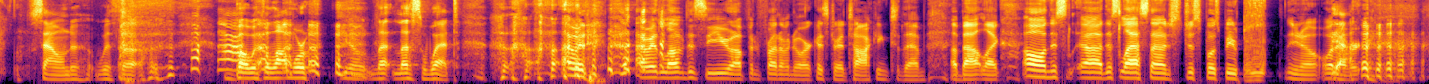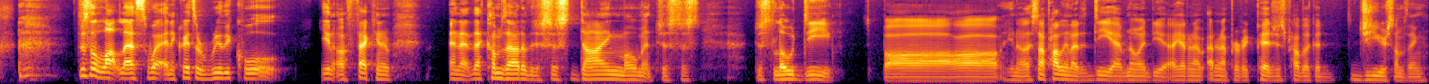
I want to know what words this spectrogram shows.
sound with uh but with a lot more you know le- less wet. I would I would love to see you up in front of an orchestra talking to them about like, oh, and this uh, this last sound is just supposed to be, you know, whatever. just a lot less wet and it creates a really cool you know effect and, and that, that comes out of just this dying moment just just just low d. Bah, you know that's not probably not a d i have no idea. I don't have, I don't have perfect pitch. It's probably like a g or something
